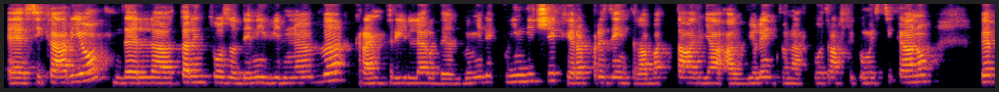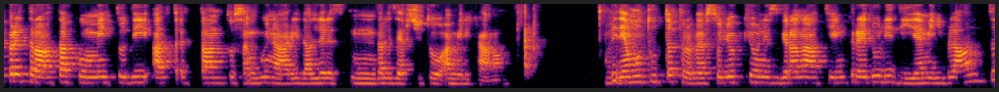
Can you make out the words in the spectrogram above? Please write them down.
È Sicario del talentuoso Denis Villeneuve, crime thriller del 2015 che rappresenta la battaglia al violento narcotraffico messicano perpetrata con metodi altrettanto sanguinari dall'esercito americano. Vediamo tutto attraverso gli occhioni sgranati e increduli di Emily Blunt.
